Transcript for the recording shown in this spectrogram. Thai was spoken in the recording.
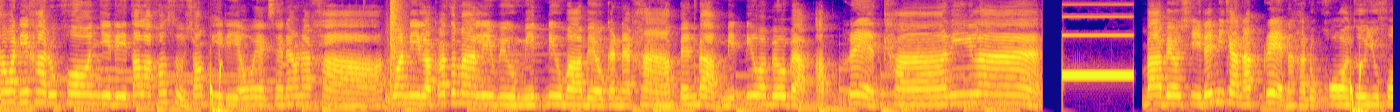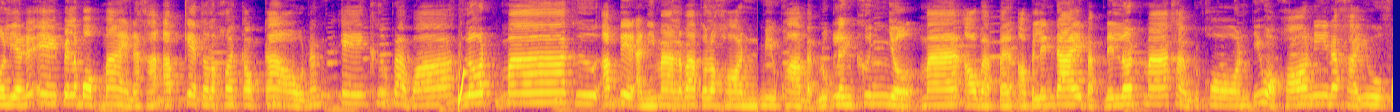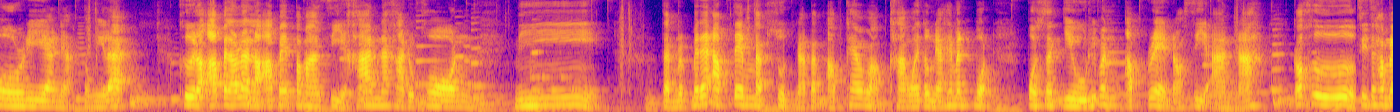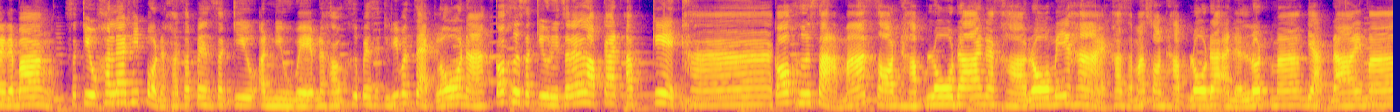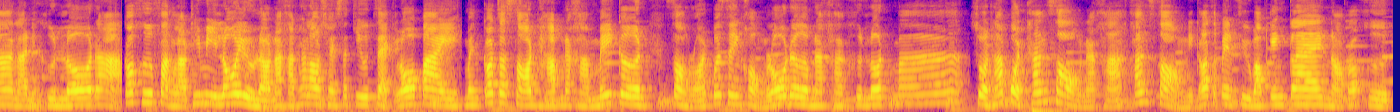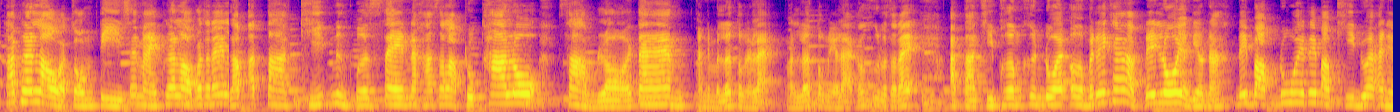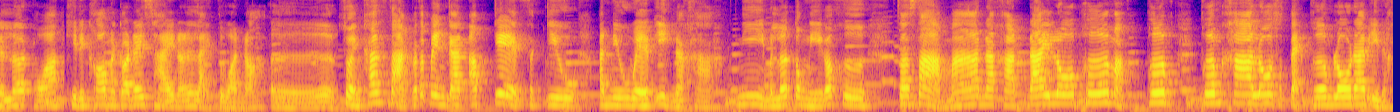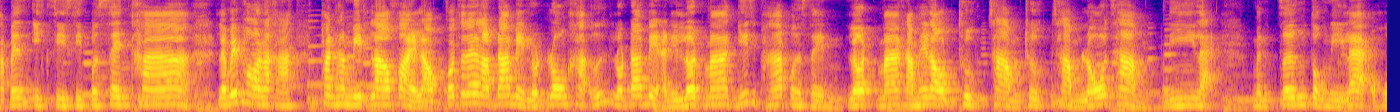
สวัสดีค่ะทุกคนยินดีต้อนรับเข้าสู่ช่อง PDOX Channel นะคะ วันนี้เราก็จะมารีวิว Mid New Barbell กันนะคะ เป็นแบบ Mid New Barbell แบบอัปเกรดค่ะนี่ละบาเบลชีได้มีการอัปเกรดนะคะทุกคนคือยูโฟเรียนั่นเองเป็นระบบใหม่นะคะ อัปเกรดตัวละครเก่าๆ นั่นเองคือแบบว่าลดมากคืออัปเดตอันนี้มาแล้วแบบตัวละครมีความแบบลูกเล่นขึ้นเยอะมากเอาแบบไปเอาไปเล่นได้แบบได้เลิศมากค่ะทุกคนที่หัวข้อนี้นะคะยูโฟเรียเนี่ยตรงนี้แหละ คือเราอัพไปแล้วแหละเราอัพไปประมาณ 4 ขั้นนะคะ ทุกคนนี่แต่ไม่ได้อัพเต็มแบบสุดนะแบบอัพแค่แบบค้างไว้ตรงนี้ให้มันปลดปลดสกิลที่มันอัปเกรดเนาะ4อันนะ ก็คือสีจะทำอะไรได้บ้าง สกิลขั้นแรกที่ปลดนะคะจะเป็นสกิล a new wave นะคะก็คือเป็นสกิลที่มันแจกโล่นะ ก็คือสกิลนี้จะได้รับการอัปเกรดค่ะ ก็คือสามารถซ้อนทับโล่ได้นะคะ โล่ไม่หายค่ะสามารถซ้อนทับโล่ได้อันนี้เลิศมากอยากได้มากและอันนี้คือเลิศอะก็คือฝั่งเราที่มีโล่อยู่แล้วนะคะ ถ้าเราใช้สกิลแจกโล่ไป มันก็จะซ้อนทับนะคะ ไม่เกิน 200%ของโล่เดิมนะคะ คือเลิศมาก ส่วนถ้าปลดขั้น 2 นะคะ ขั้น 2 นี่ก็จะเป็นฟิลบัฟแกล้งๆเนาะก็คือ ถ้าเพื่อนเราอะโจมตีใช่ไหมเพื่อเราก็จะได้รับอัตราคิด1%นะคะสำหรับทุกค่าโล่300 แต้ม อันนี้มันเลิศตรงนี้แหละ มันเลิศตรงนี้แหละ ก็คือเราจะได้อัตราคีย์เพิ่มขึ้นด้วย เออไม่ได้แค่แบบได้โล่อย่างเดียวนะ ได้บัฟด้วย ได้บัฟคีย์ด้วย อันนี้เลิศเพราะว่าคีย์คอมันก็ได้ใช้เนาะหลายๆตัวเนาะ เออ ส่วนขั้น3ก็จะเป็นการอัปเกรดสกิลอันนิวเวฟอีกนะคะ นี่มันเลิศตรงนี้ก็คือจะสามารถนะคะได้โล่เพิ่มอะ เพิ่มเพิ่มค่าโล่สแต็กเพิ่มโล่ได้ไปอีกนะคะเป็นอีก 40%ค่ะ แล้วไม่พอนะคะพันธมิตรเราฝ่ายเราก็จะได้รับดาเมจลดลงค่ะเอ้ยลดดาเมจอันนี้ลิศมาก 25%ลดมากทำให้เราถึกฉ่ำถึกฉ่ำโลฉ่ำนี่แหละ มันเจิ้งตรงนี้แหละ โอ้โห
